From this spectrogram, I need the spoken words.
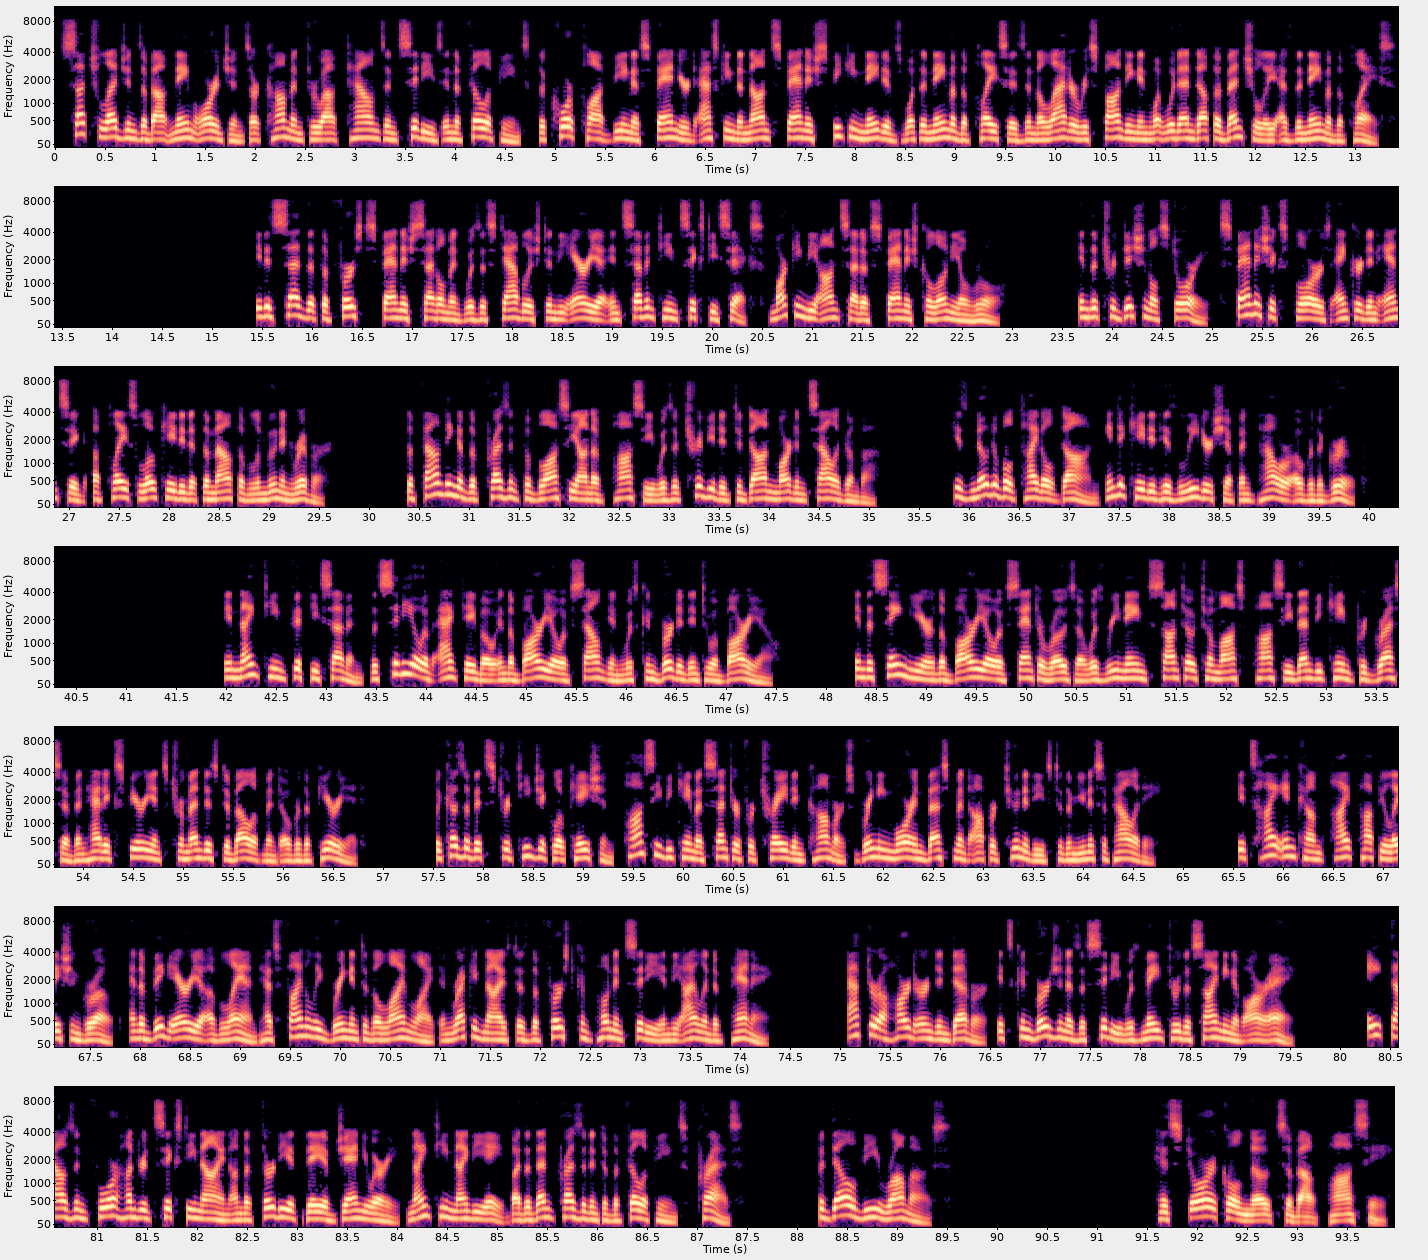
Such legends about name origins are common throughout towns and cities in the Philippines, the core plot being a Spaniard asking the non-Spanish speaking natives what the name of the place is and the latter responding in what would end up eventually as the name of the place. It is said that the first Spanish settlement was established in the area in 1766, marking the onset of Spanish colonial rule. In the traditional story, Spanish explorers anchored in Ansig, a place located at the mouth of Lamunan River. The founding of the present Poblacion of Pasi was attributed to Don Martin Salagumba. His notable title Don indicated his leadership and power over the group. In 1957, the sitio of Agtabo in the barrio of Salgan was converted into a barrio. In the same year the barrio of Santa Rosa was renamed Santo Tomas Pasi then became progressive and had experienced tremendous development over the period. Because of its strategic location, Passi became a center for trade and commerce bringing more investment opportunities to the municipality. Its high income, high population growth, and a big area of land has finally bring into the limelight and recognized as the first component city in the island of Panay. After a hard-earned endeavor, its conversion as a city was made through the signing of R.A. 8469 on the 30th day of January, 1998 by the then President of the Philippines, Pres. Fidel V. Ramos. Historical notes about Passi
